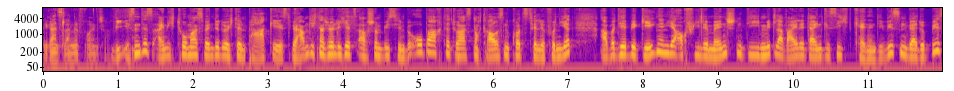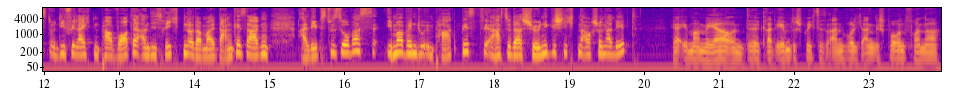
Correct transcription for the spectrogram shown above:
eine ganz lange Freundschaft. Wie ist denn das eigentlich, Thomas, wenn du durch den Park gehst? Wir haben dich natürlich jetzt auch schon ein bisschen beobachtet, du hast noch draußen kurz telefoniert, aber dir begegnen ja auch viele Menschen, die mittlerweile dein Gesicht kennen, die wissen, wer du bist und die vielleicht ein paar Worte an dich richten oder mal Danke sagen. Erlebst du sowas immer, wenn du im Park bist? Hast Hast du da schöne Geschichten auch schon erlebt? Ja, immer mehr. Und äh, gerade eben, du sprichst es an, wurde ich angesprochen von einer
